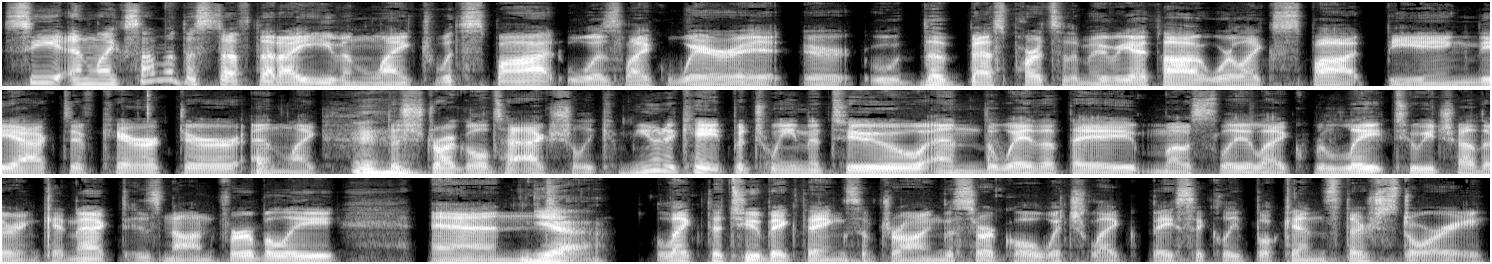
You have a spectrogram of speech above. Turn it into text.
see, and like some of the stuff that I even liked with Spot was like where it, er, the best parts of the movie I thought were like Spot being the active character and like the struggle to actually communicate between the two and the way that they mostly like relate to each other and connect is non-verbally. And yeah, like the two big things of drawing the circle which like basically bookends their story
